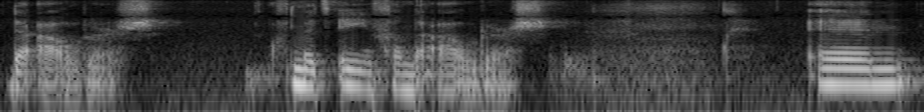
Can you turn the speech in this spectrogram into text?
de ouders. Of met een van de ouders. En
